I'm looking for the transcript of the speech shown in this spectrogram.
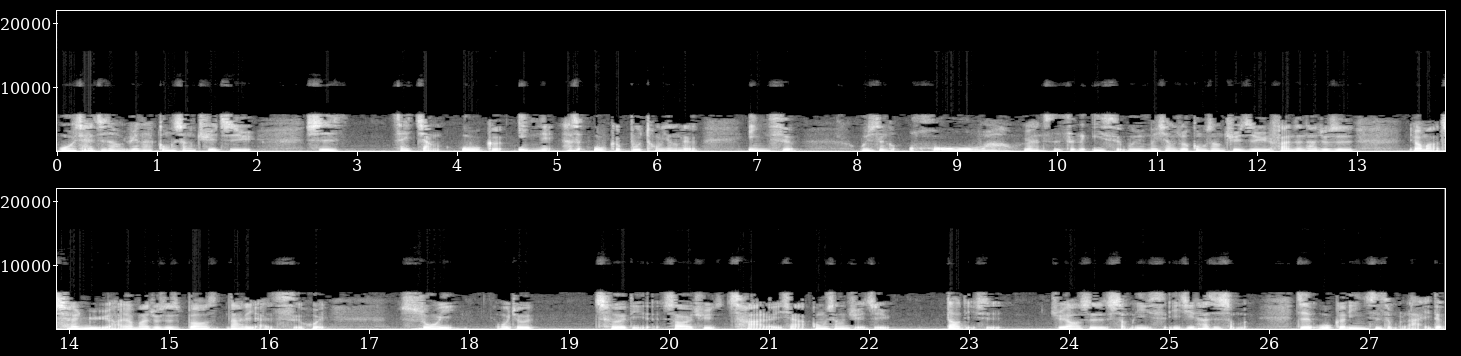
我才知道原来“工商绝子语”是。在讲五个音呢，它是五个不同样的音色，我就整个哦哇，原来是这个意思。我原本想说工商绝子语，反正它就是要么成语啊，要么就是不知道哪里来的词汇，所以我就彻底的稍微去查了一下工商绝子语到底是主要是什么意思，以及它是什么，这五个音是怎么来的。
